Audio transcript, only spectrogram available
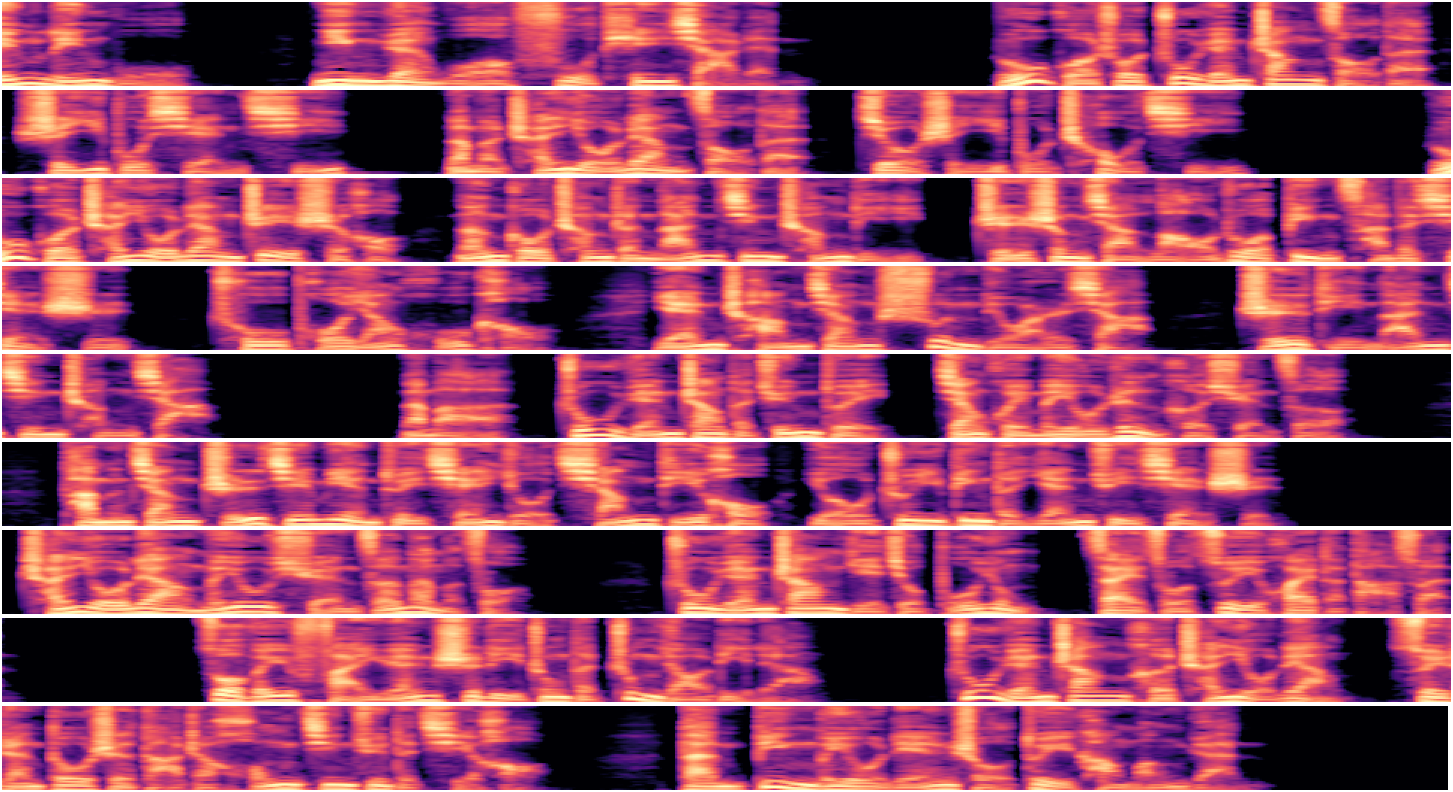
零零五，宁愿我负天下人。如果说朱元璋走的是一步险棋，那么陈友谅走的就是一步臭棋。如果陈友谅这时候能够乘着南京城里只剩下老弱病残的现实，出鄱阳湖口，沿长江顺流而下，直抵南京城下，那么朱元璋的军队将会没有任何选择，他们将直接面对前有强敌后有追兵的严峻现实。陈友谅没有选择那么做，朱元璋也就不用再做最坏的打算。作为反元势力中的重要力量，朱元璋和陈友谅虽然都是打着红巾军的旗号，但并没有联手对抗蒙元。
